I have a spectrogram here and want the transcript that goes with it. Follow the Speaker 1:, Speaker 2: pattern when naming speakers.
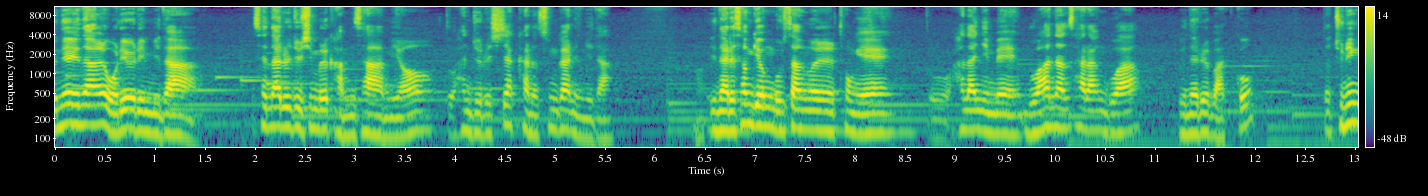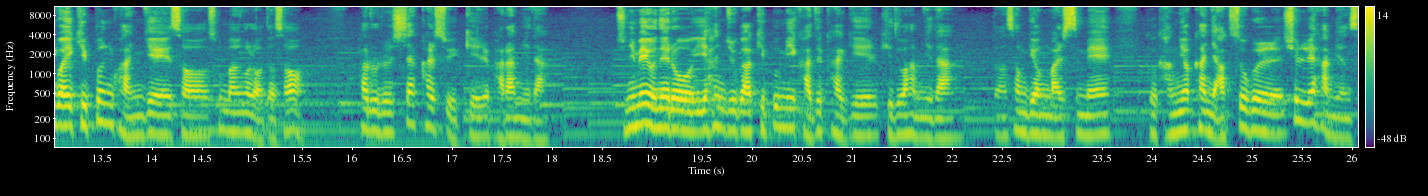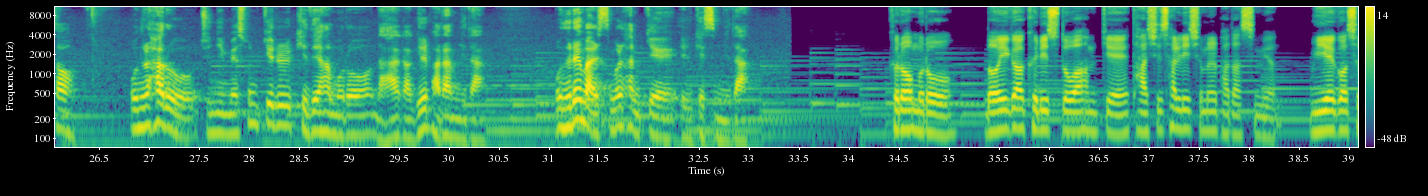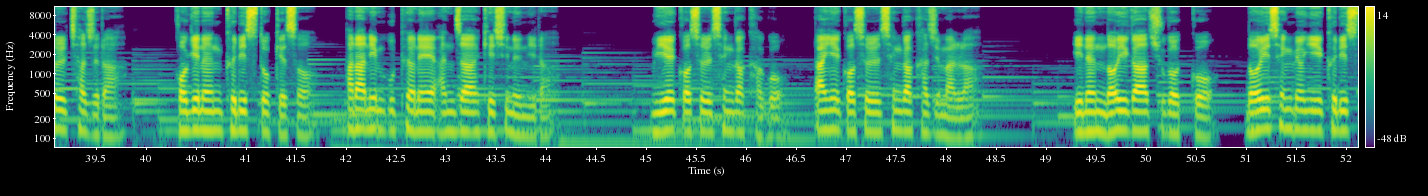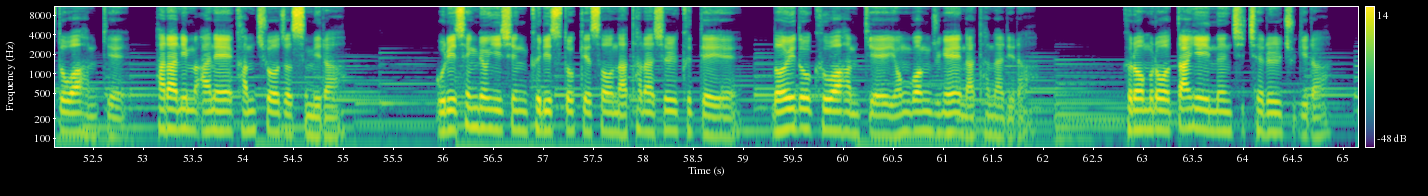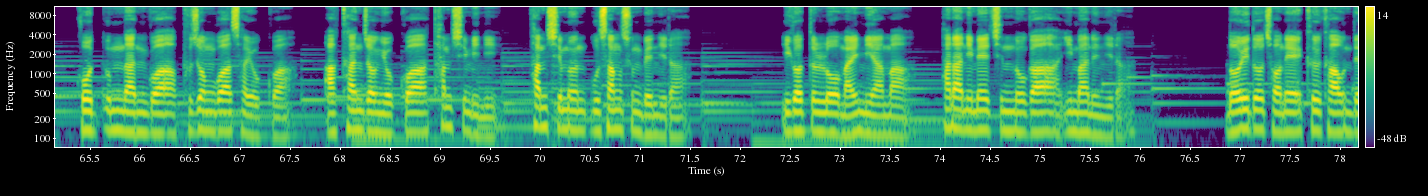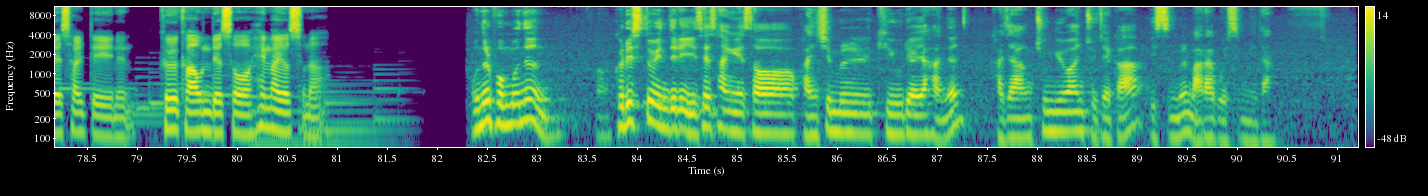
Speaker 1: 은혜의 날 월요일입니다. 새날을 주심을 감사하며 또 한 주를 시작하는 순간입니다. 어, 이날의 성경 묵상을 통해 또 하나님의 무한한 사랑과 은혜를 받고 또 주님과의 깊은 관계에서 소망을 얻어서 하루를 시작할 수 있길 바랍니다. 주님의 은혜로 이 한 주가 기쁨이 가득하길 기도합니다. 또한 성경 말씀에 그 강력한 약속을 신뢰하면서 오늘 하루 주님의 손길을 기대함으로 나아가길 바랍니다. 오늘의 말씀을 함께 읽겠습니다.
Speaker 2: 그러므로 너희가 그리스도와 함께 다시 살리심을 받았으면 위의 것을 찾으라. 거기는 그리스도께서 하나님 우편에 앉아 계시느니라. 위의 것을 생각하고 땅의 것을 생각하지 말라. 이는 너희가 죽었고 너희 생명이 그리스도와 함께 하나님 안에 감추어졌음이라. 우리 생명이신 그리스도께서 나타나실 그때에 너희도 그와 함께 영광 중에 나타나리라. 그러므로 땅에 있는 지체를 죽이라. 곧 음란과 부정과 사욕과 악한 정욕과 탐심이니 탐심은 우상 숭배니라. 이것들로 말미암아 하나님의 진노가 임하느니라. 너희도 전에 그 가운데 살 때에는 그 가운데서 행하였으나
Speaker 1: 오늘 본문은 어, 그리스도인들이 이 세상에서 관심을 기울여야 하는 가장 중요한 주제가 있음을 말하고 있습니다.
